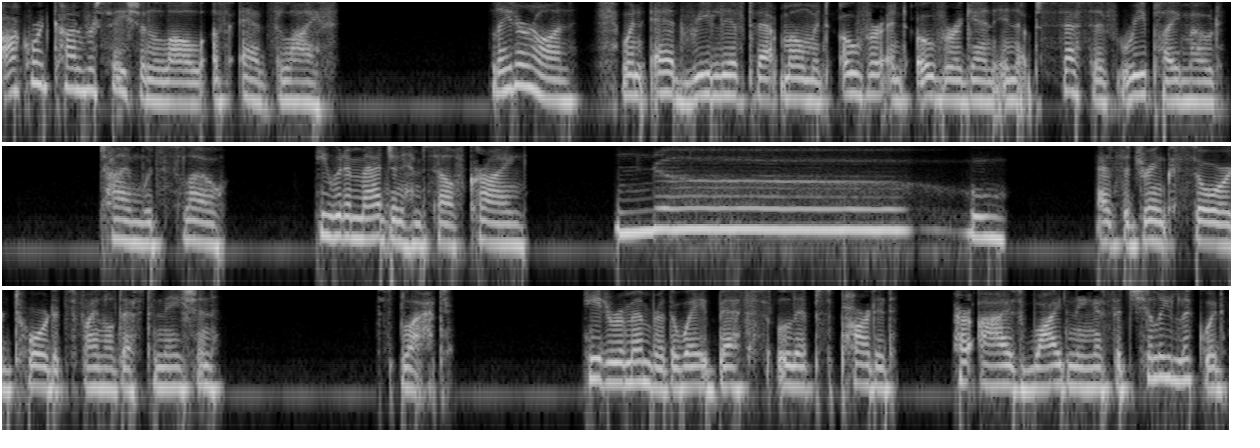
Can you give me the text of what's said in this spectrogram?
awkward conversation lull of Ed's life. Later on, when Ed relived that moment over and over again in obsessive replay mode, time would slow. He would imagine himself crying, No, as the drink soared toward its final destination. Splat. He'd remember the way Beth's lips parted her eyes widening as the chilly liquid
